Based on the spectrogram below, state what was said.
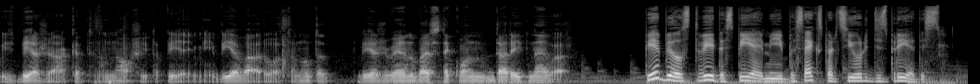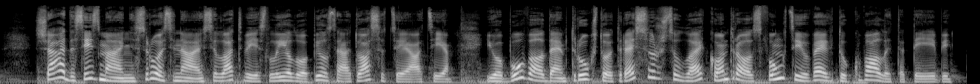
visbiežāk, ka nav šī pieejamība ievērota. Nu, tad bieži vien vairs neko darīt nevar. Piebilst vides pieejamības eksperts Jurģis Briedis. Šādas izmaiņas rosinājusi Latvijas Lielo pilsētu asociācija, jo būvvaldēm trūkstot resursu, lai kontrolas funkciju veiktu kvalitatīvi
